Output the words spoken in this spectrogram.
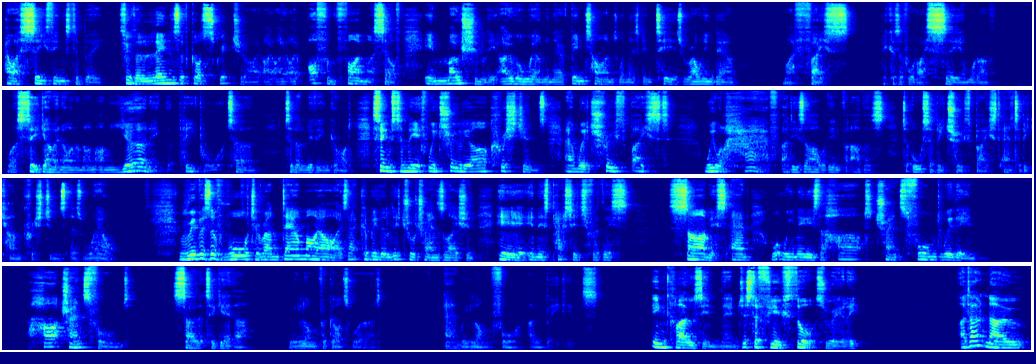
how I see things to be through the lens of God's scripture, I, I, I, often find myself emotionally overwhelmed, and there have been times when there's been tears rolling down my face because of what I see and what I've what I see going on, and I'm, I'm yearning that people will turn to the living God. Seems to me if we truly are Christians and we're truth based, we will have a desire within for others to also be truth based and to become Christians as well. Rivers of water run down my eyes. That could be the literal translation here in this passage for this psalmist. And what we need is the heart transformed within, a heart transformed so that together we long for God's word and we long for obedience. In closing, then, just a few thoughts really. I don't know,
